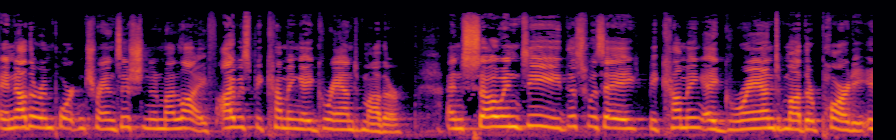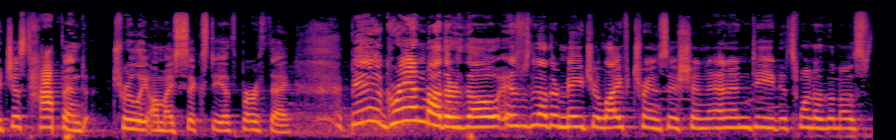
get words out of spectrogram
another important transition in my life. I was becoming a grandmother. And so indeed, this was a becoming a grandmother party. It just happened truly on my 60th birthday. Being a grandmother, though, is another major life transition, and indeed, it's one of the most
